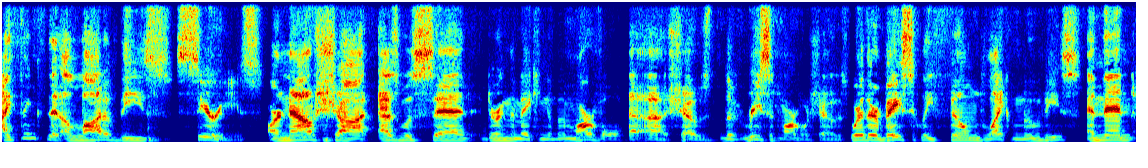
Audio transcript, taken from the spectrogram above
I think that a lot of these series are now shot, as was said during the making of the Marvel uh, uh, shows, the recent Marvel shows, where they're basically filmed like movies, and then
